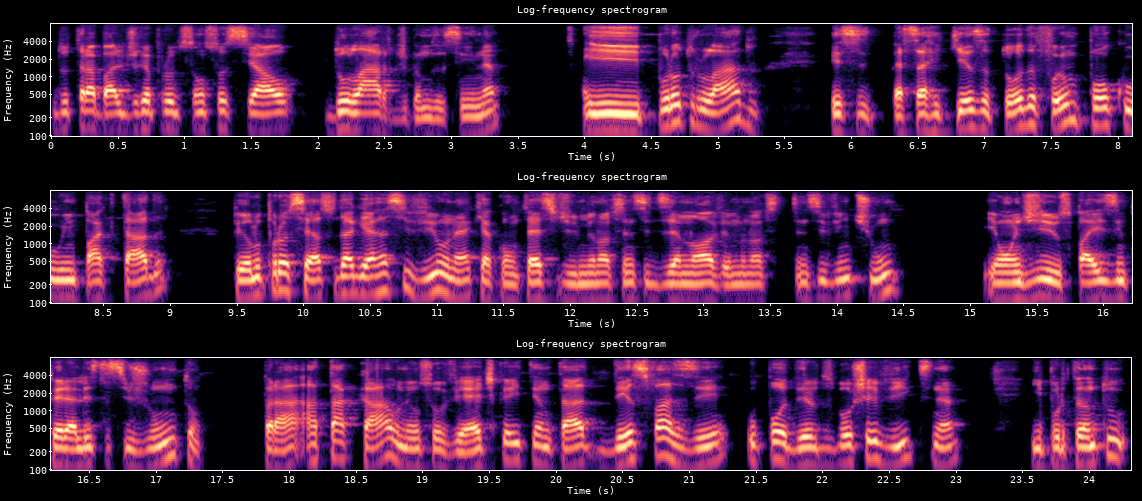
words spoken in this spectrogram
do trabalho de reprodução social do lar, digamos assim, né? E por outro lado, esse, essa riqueza toda foi um pouco impactada pelo processo da Guerra Civil, né, que acontece de 1919 a 1921, e onde os países imperialistas se juntam para atacar a União Soviética e tentar desfazer o poder dos bolcheviques, né, e portanto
